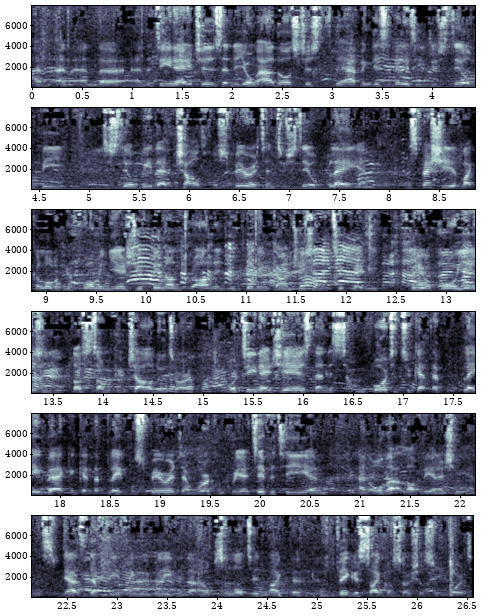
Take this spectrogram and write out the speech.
and and and the, and the teenagers and the young adults just having this ability to still be to still be that childful spirit and to still play and especially if like a lot of your forming years you've been on the run and you've been in countries and it took maybe three or four years and you've lost some of your childhood or, or teenage years then it's so important to get that play back and get that playful spirit and work on creativity and, and all that lovely energy and it's, yeah it's definitely a thing we believe in that helps a lot in like the bigger psychosocial support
